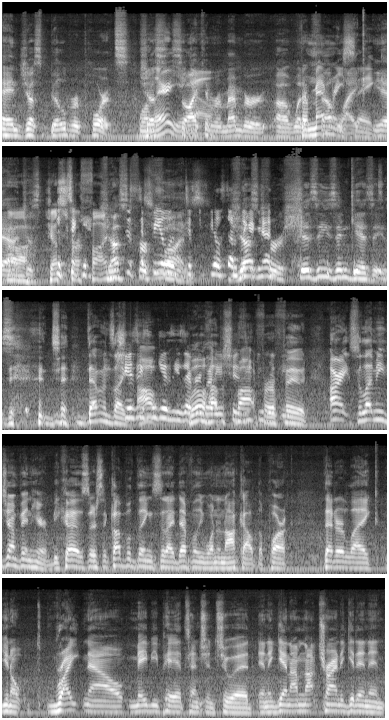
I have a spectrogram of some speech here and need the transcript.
and just build reports, Well, just there you so I can remember uh, what For it felt like. sake. Yeah, Oh, just just to for get- fun. just, Just for to feel- fun, just to feel something just again. for shizzies and gizzies. Devin's like, Shizzies "Oh, and gizzies, we'll everybody. HubSpot Shizzies for gizzies." food. All right, so let me jump in here because there's a couple things that I definitely want to knock out the park that are like, you know, right now, maybe pay attention to it. And again, I'm not trying to get in, in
